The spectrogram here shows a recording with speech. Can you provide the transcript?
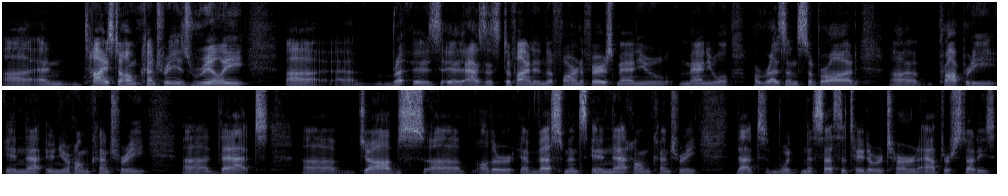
Uh, and ties to home country is really uh, is, as it's defined in the Foreign Affairs manual, manual a residence abroad, uh, property in that in your home country, uh, that uh, jobs, uh, other investments in that home country that would necessitate a return after studies.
